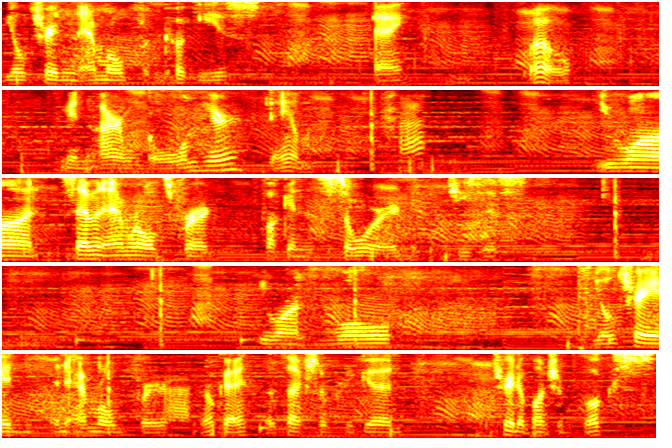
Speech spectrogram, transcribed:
You'll trade an emerald for cookies. Okay. Whoa. You get an iron golem here? Damn. You want seven emeralds for a fucking sword. Jesus. You want wool. You'll trade an emerald for... Okay, that's actually pretty good. Trade a bunch of books.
